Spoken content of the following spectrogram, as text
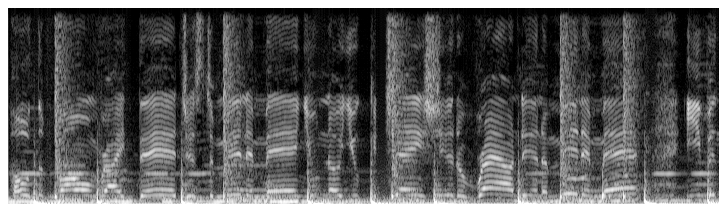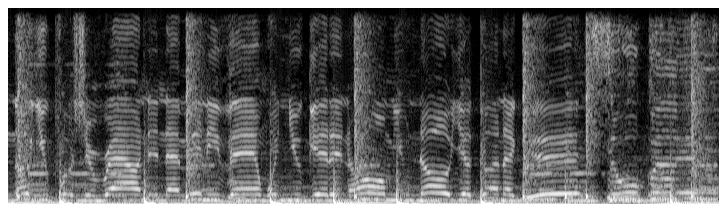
Hold the phone right there, just a minute, man. You know you can change shit around in a minute, man. Even though you pushing around in that minivan, when you getting home, you know you're gonna get super lit.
